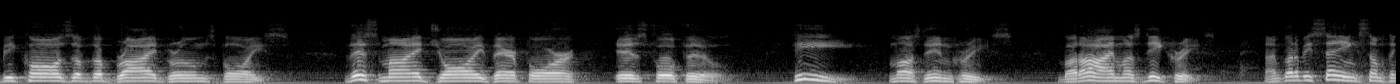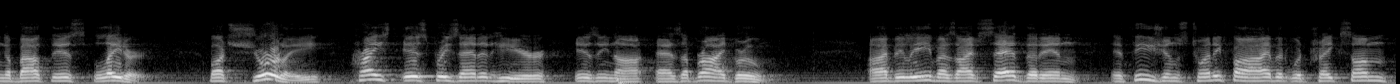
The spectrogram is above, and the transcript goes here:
because of the bridegroom's voice. This my joy, therefore, is fulfilled. He must increase, but I must decrease. I'm going to be saying something about this later. But surely Christ is presented here, is he not, as a bridegroom. I believe, as I've said, that in Ephesians 25 it would take some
